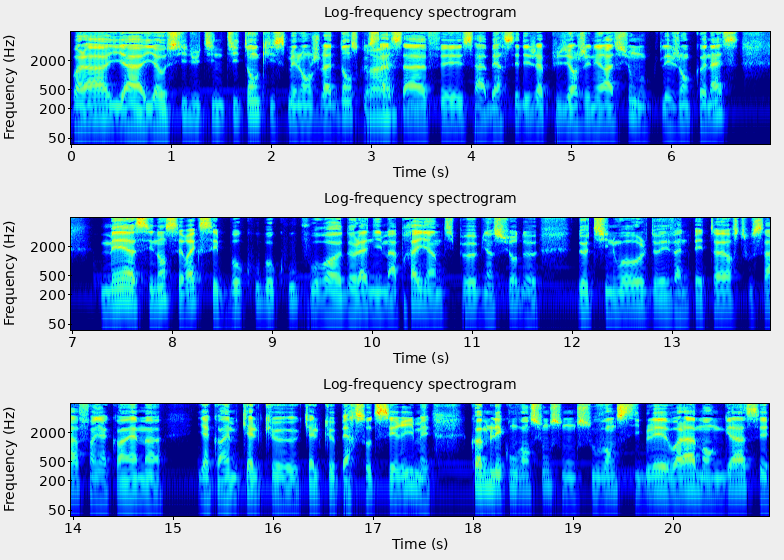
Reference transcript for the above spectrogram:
Voilà, il y a, il y a aussi du Teen Titan qui se mélange là-dedans, parce que Ouais. ça, ça a fait, ça a bercé déjà plusieurs générations, donc les gens connaissent. Mais euh, sinon, c'est vrai que c'est beaucoup, beaucoup pour euh, de l'anime. Après, il y a un petit peu, bien sûr, de, de Teen Wolf, de Evan Peters, tout ça. Enfin, il y a quand même, il y a quand même quelques, quelques persos de série, mais comme les conventions sont souvent ciblées, voilà, manga, c'est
